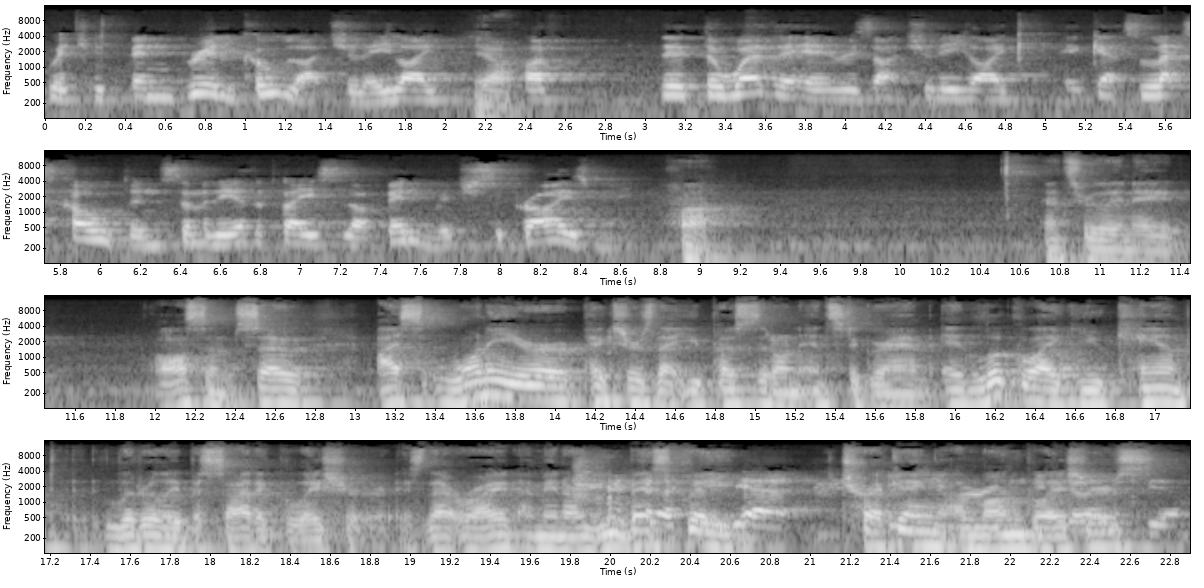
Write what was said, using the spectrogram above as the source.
which has been really cool actually. Like, Yeah. I've, the the weather here is actually like it gets less cold than some of the other places I've been, which surprised me. Huh. That's really neat. Awesome. So, I one of your pictures that you posted on Instagram, it looked like you camped literally beside a glacier. Is that right? I mean, are you basically yeah, trekking among glaciers? Yeah.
